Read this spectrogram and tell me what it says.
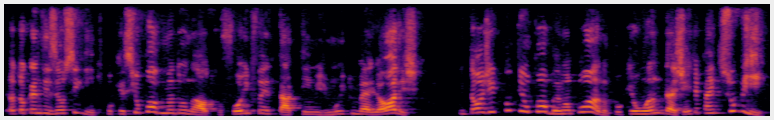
Eu tô querendo dizer o seguinte, porque se o problema do Náutico for enfrentar times muito melhores, então a gente não tem um problema pro ano, porque o ano da gente é pra gente subir.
